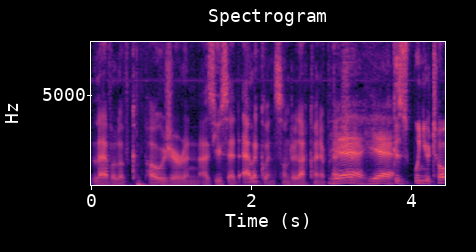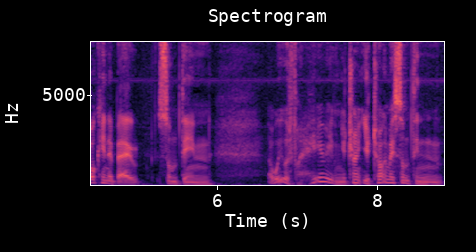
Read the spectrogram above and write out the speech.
level of composure and, as you said, eloquence under that kind of pressure. Yeah, yeah. Because when you're talking about something, uh, we would find here even you're trying, you're talking about something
